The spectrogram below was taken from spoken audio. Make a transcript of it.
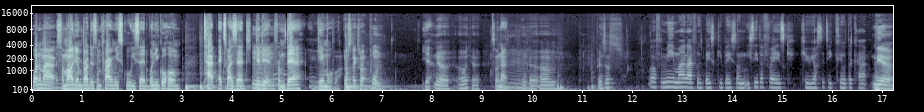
one of my Somalian brothers in primary school, he said, when you go home, type XYZ, did it Mm. from there, game over. What's next? Right? Porn. Yeah. Yeah. Oh, okay. So now Okay. Um, princess. Well, for me, my life was basically based on you see the phrase "curiosity killed the cat." Yeah.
